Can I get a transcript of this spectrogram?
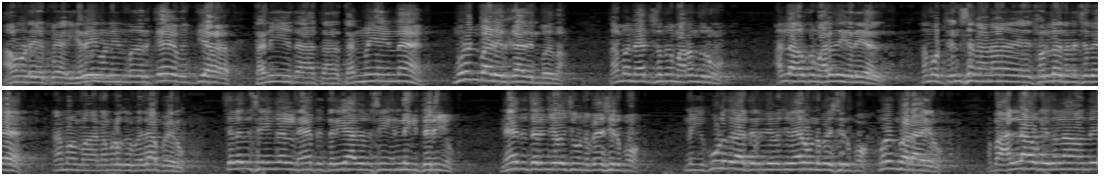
அவனுடைய பே- இறைவன் என்பதற்கே வித்யா தனி த- த- தன்மையே என்ன? முரண்பாடு இருக்காது என்பதுதான். நம்ம நேற்று சொன்ன மறந்துடுவோம் அல்லாவுக்கு மறதி கிடையாது. நம்ம டென்ஷன் ஆனால் சொல்ல நினைச்சத நம்ம நம்மளுக்கு இதாக போயிடும் சில விஷயங்கள் நேற்று தெரியாத விஷயம் இன்னைக்கு தெரியும். நேற்று தெரிஞ்ச வச்சு ஒன்று பேசியிருப்போம். இன்னைக்கு கூடுதலாக தெரிஞ்ச வச்சு வேற ஒன்று பேசியிருப்போம். முரண்பாடு ஆயிரும் அப்போ அல்லாவுக்கு இதெல்லாம் வந்து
